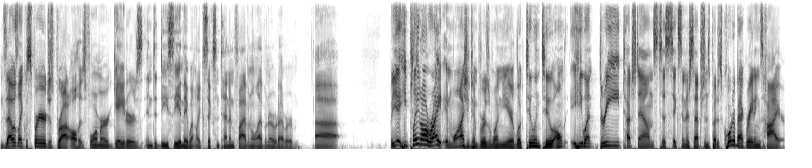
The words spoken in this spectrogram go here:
So that was like Spurrier just brought all his former Gators into DC and they went like 6 and 10 and 5 and 11 or whatever. Uh, but yeah, he played all right in Washington for his one year. Look, 2 and 2. Only he went 3 touchdowns to 6 interceptions, but his quarterback rating's higher.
